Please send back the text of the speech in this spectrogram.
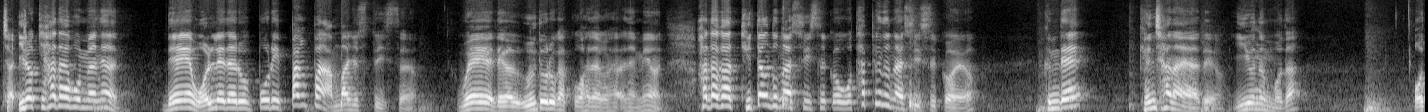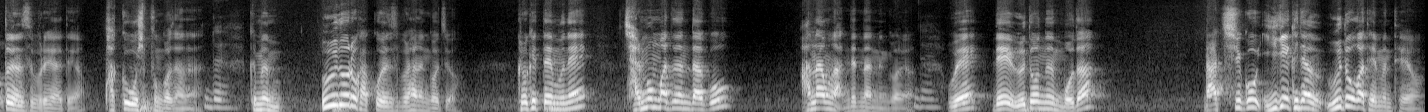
자 이렇게 하다 보면은 내 원래대로 볼이 빵빵 안 맞을 수도 있어요. 왜 내가 의도를 갖고 하다가 하냐면 하다가 뒷땅도 날 수 있을 거고 탑핑도 날 수 있을 거예요. 근데 괜찮아야 돼요. 이유는 네. 뭐다? 어떤 연습을 해야 돼요? 바꾸고 싶은 거잖아. 네. 그러면 의도를 갖고 연습을 하는 거죠. 그렇기 때문에 잘못 맞는다고 안 하면 안 된다는 거예요. 네. 왜? 내 의도는 뭐다? 낮추고 이게 그냥 의도가 되면 돼요.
